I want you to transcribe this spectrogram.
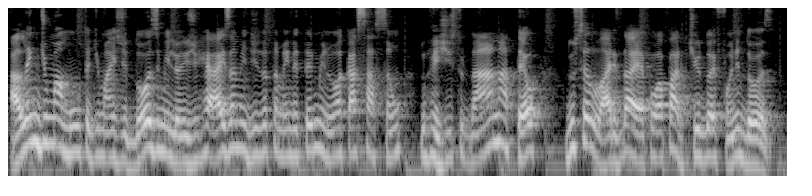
Além de uma multa de mais de 12 milhões de reais, a medida também determinou a cassação do registro da Anatel dos celulares da Apple a partir do iPhone 12.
